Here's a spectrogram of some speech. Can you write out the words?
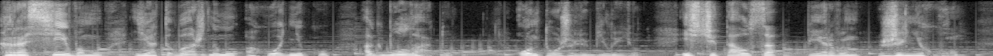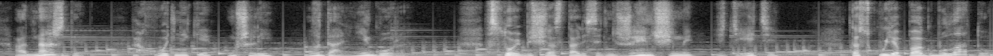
красивому и отважному охотнику Акбулату. Он тоже любил ее и считался первым женихом. Однажды охотники ушли в дальние горы. В стойбище остались одни женщины и дети. Тоскуя по Акбулату,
